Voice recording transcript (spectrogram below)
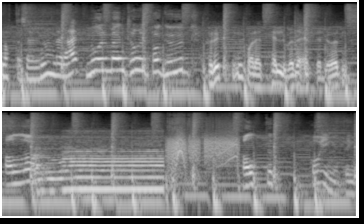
nattesøvnen, det der. Nordmenn tror på Gud, Frykten for et helvete etter døden. Allah, altet og ingenting.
